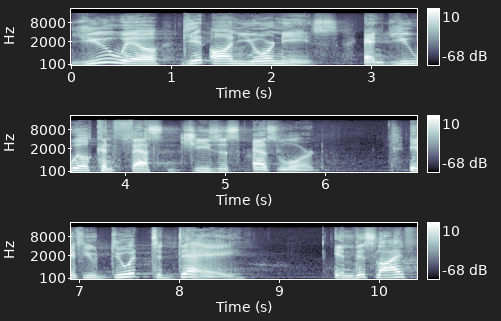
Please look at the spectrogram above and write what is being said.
you will get on your knees and you will confess Jesus as Lord. If you do it today in this life,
